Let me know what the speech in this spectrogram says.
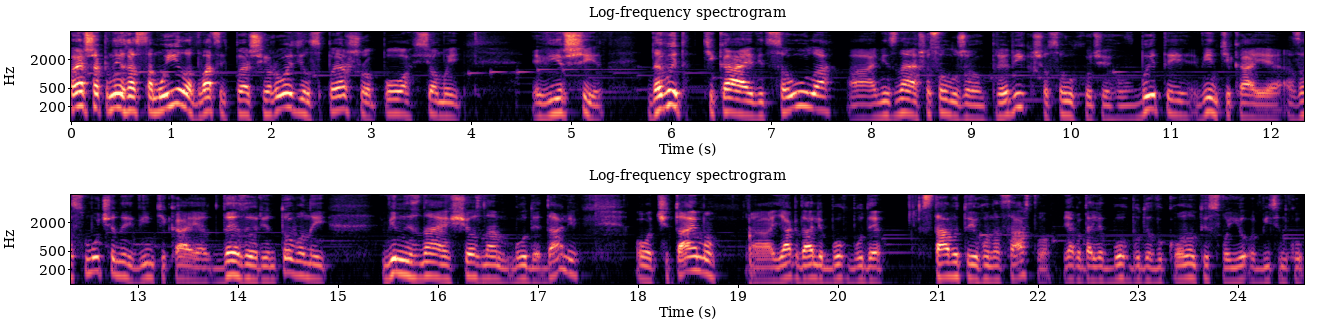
Перша книга Самуїла, 21 розділ з 1 по 7 вірші. Давид тікає від Саула, він знає, що Саул уже прирік, що Саул хоче його вбити. Він тікає засмучений, він тікає дезорієнтований, він не знає, що з ним буде далі. От, читаємо, як далі Бог буде ставити його на царство, як далі Бог буде виконувати свою обіцянку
